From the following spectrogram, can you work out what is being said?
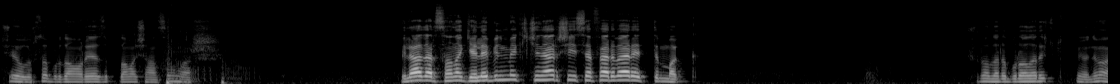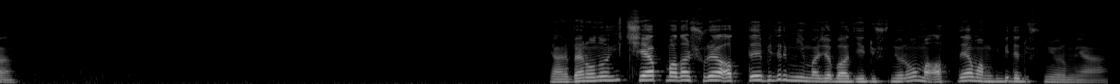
Şey olursa buradan oraya zıplama şansım var. Birader sana gelebilmek için her şeyi seferber ettim bak. Şuraları buraları hiç tutmuyor değil mi? Yani ben onu hiç şey yapmadan şuraya atlayabilir miyim acaba diye düşünüyorum ama atlayamam gibi de düşünüyorum ya.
